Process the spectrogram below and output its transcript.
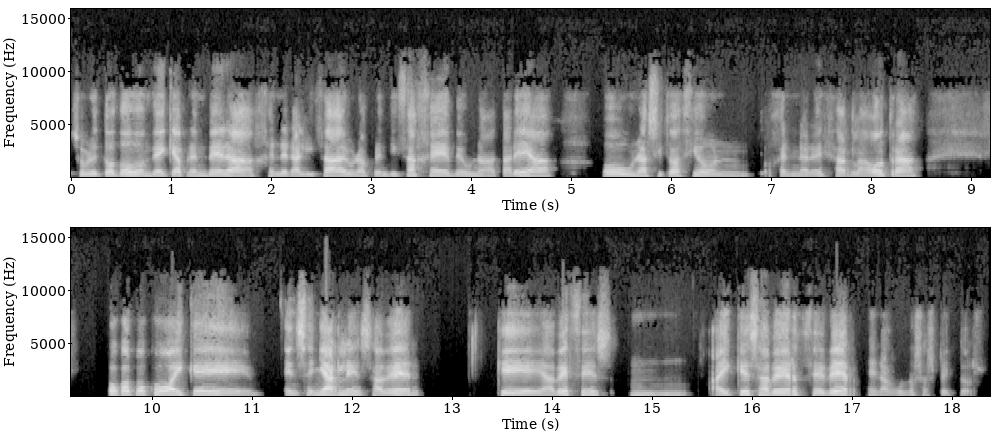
sobre todo donde hay que aprender a generalizar un aprendizaje de una tarea o una situación, generalizar la otra. Poco a poco hay que enseñarles a ver que a veces mm, hay que saber ceder en algunos aspectos,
